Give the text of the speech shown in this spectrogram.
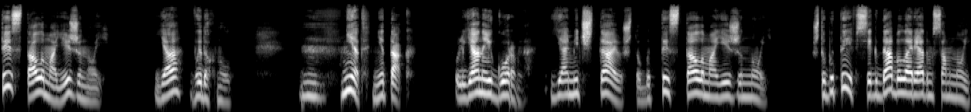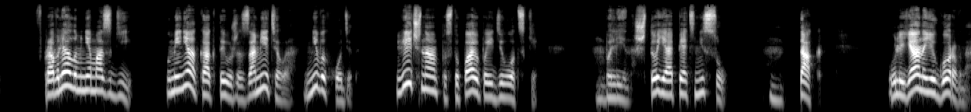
ты стала моей женой. Я выдохнул. Нет, не так. Ульяна Егоровна, я мечтаю, чтобы ты стала моей женой. Чтобы ты всегда была рядом со мной. Вправляла мне мозги. У меня, как ты уже заметила, не выходит. Вечно поступаю по-идиотски. Блин, что я опять несу? Так, Ульяна Егоровна,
